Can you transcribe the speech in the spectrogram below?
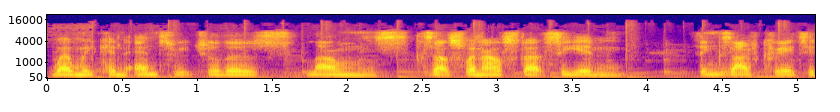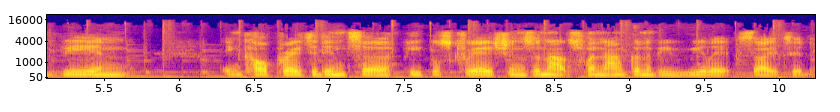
when we can enter each other's lands because that's when I'll start seeing things I've created being incorporated into people's creations, and that's when I'm going to be really excited.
